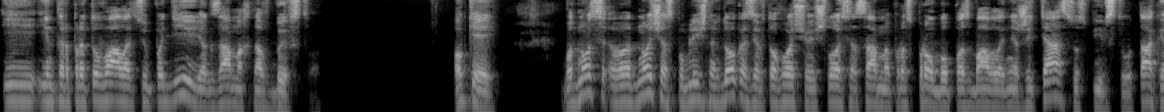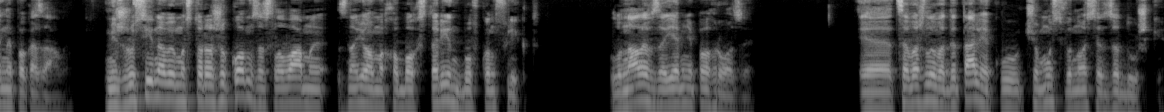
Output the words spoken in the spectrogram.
і інтерпретувала цю подію як замах на вбивство. Окей. Водночас публічних доказів того, що йшлося саме про спробу позбавлення життя суспільству, так і не показали. Між Русіновим і Сторожуком, за словами знайомих обох сторін, був конфлікт. Лунали взаємні погрози. Е, Це важлива деталь, яку чомусь виносять задушки.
